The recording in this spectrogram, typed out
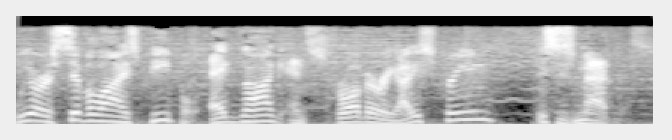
We are a civilized people. Eggnog and strawberry ice cream? This is madness.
